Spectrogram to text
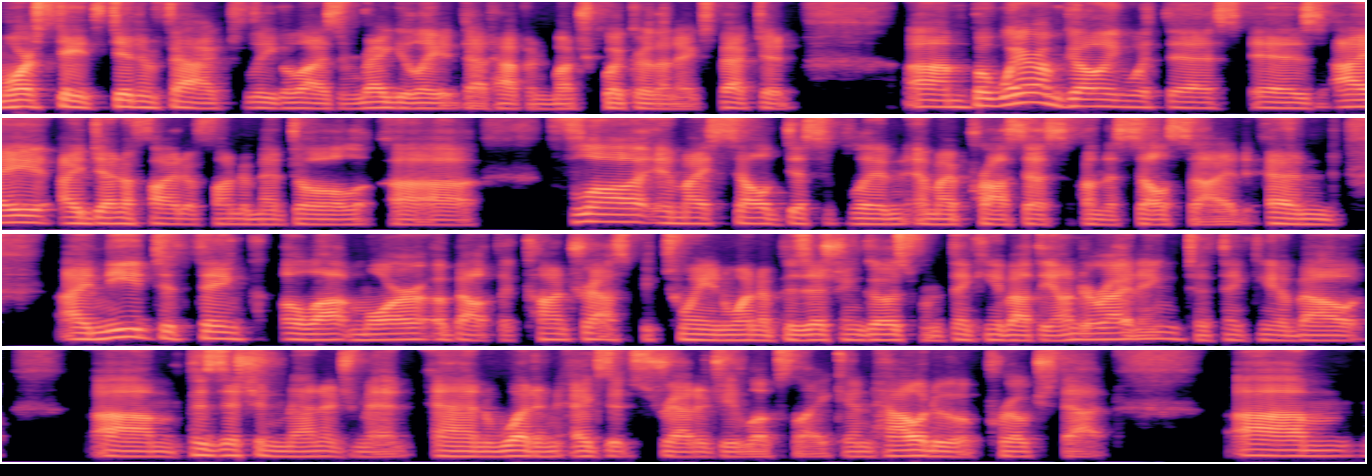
More states did, in fact, legalize and regulate. That happened much quicker than I expected. Um, but where I'm going with this is I identified a fundamental uh, flaw in my sell discipline and my process on the sell side. And I need to think a lot more about the contrast between when a position goes from thinking about the underwriting to thinking about um, position management and what an exit strategy looks like and how to approach that. Um,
